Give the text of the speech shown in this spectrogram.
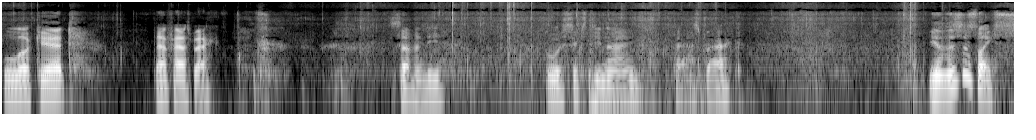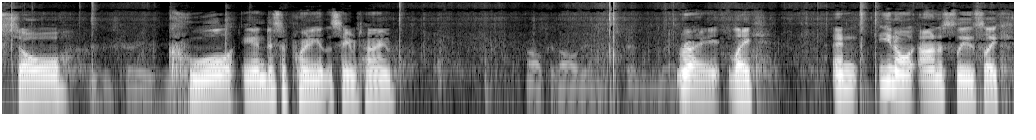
Look at that fastback. 70. Ooh, a 69 fastback. Yeah, this is like so is cool and disappointing at the same time. Oh, because all these. Right. Like, and you know, honestly, it's like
